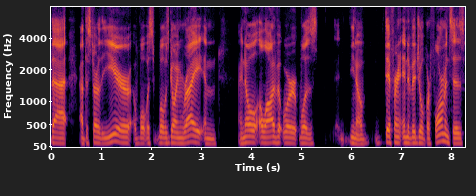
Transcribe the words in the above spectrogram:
that at the start of the year of what was what was going right, and I know a lot of it were was you know different individual performances,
